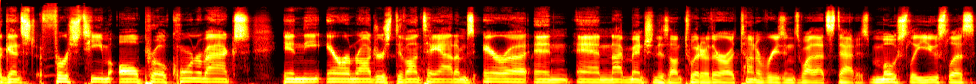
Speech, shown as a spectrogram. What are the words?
against first team all pro cornerbacks in the Aaron Rodgers, Davante Adams era. And and I've mentioned this on Twitter. There are a ton of reasons why that stat is mostly useless.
